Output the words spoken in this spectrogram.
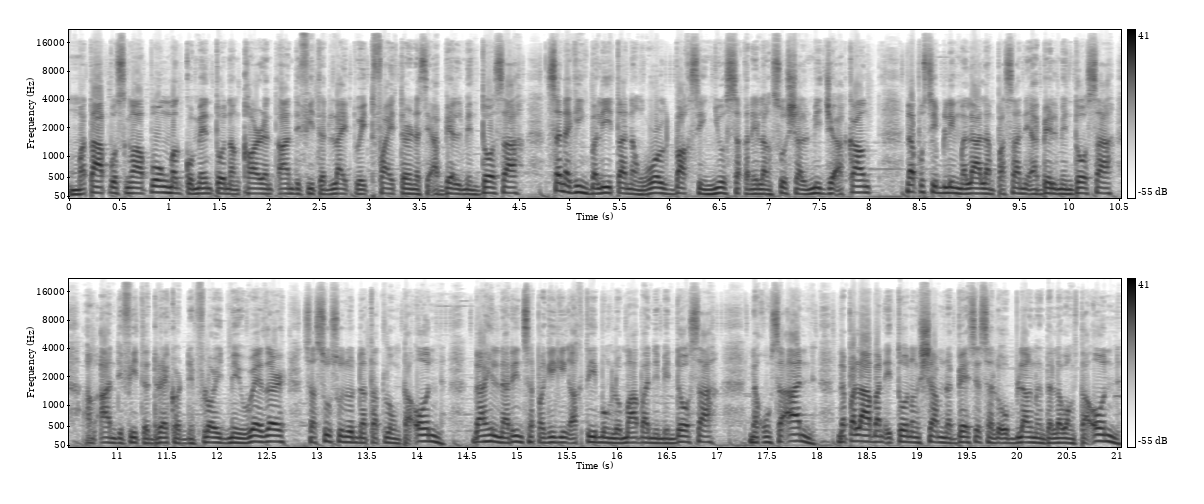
matapos nga pong magkomento ng current undefeated lightweight fighter na si Abel Mendoza sa naging balita ng World Boxing News sa kanilang social media account na posibleng malalampasan ni Abel Mendoza ang undefeated record ni Floyd Mayweather sa susunod na tatlong taon dahil na rin sa pagiging aktibong lumaban ni Mendoza na kung saan napalaban ito ng siyam na beses sa loob lang ng dalawang taon.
